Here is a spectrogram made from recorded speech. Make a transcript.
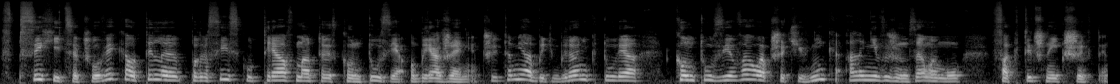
w psychice człowieka, o tyle po rosyjsku trauma to jest kontuzja, obrażenie. Czyli to miała być broń, która kontuzjowała przeciwnika, ale nie wyrządzała mu faktycznej krzywdy.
